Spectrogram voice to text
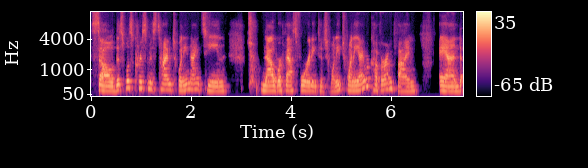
So this was Christmas time 2019. Now we're fast forwarding to 2020. I recover, I'm fine. And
